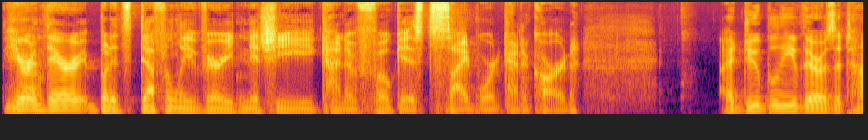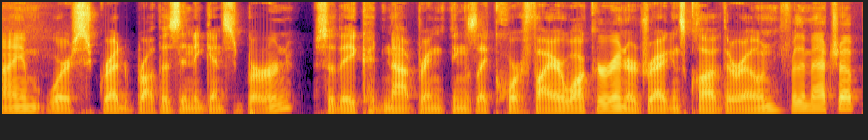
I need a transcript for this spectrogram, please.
here Yeah. and there, but it's definitely very nichey, kind of focused sideboard kind of card. I do believe there was a time where Skred brought this in against Burn, so they could not bring things like Kor Firewalker in or Dragon's Claw of their own for the matchup.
